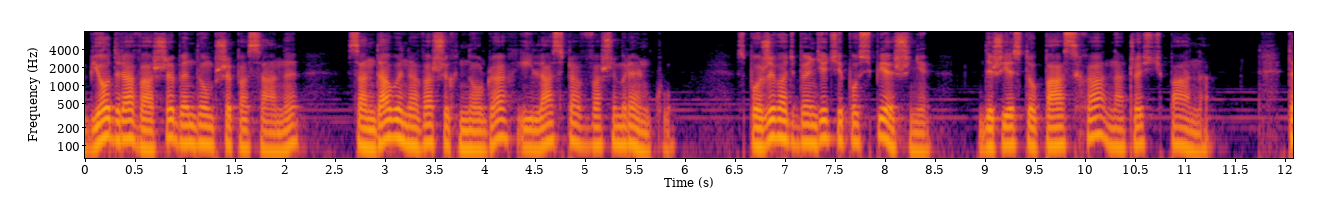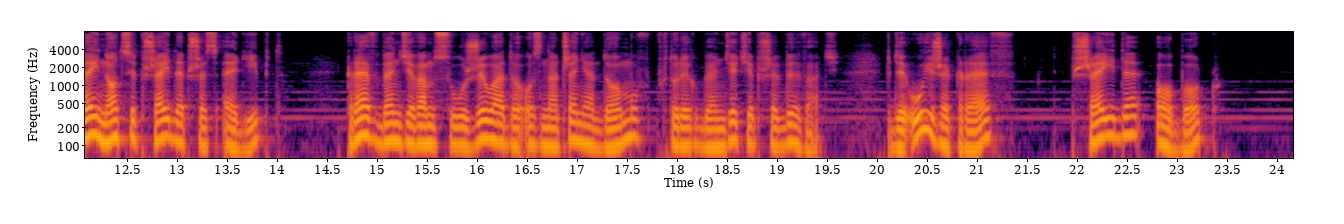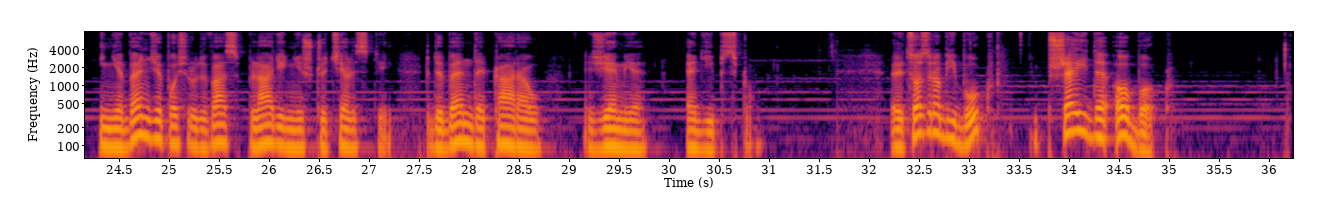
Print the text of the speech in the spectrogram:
Biodra wasze będą przepasane, sandały na waszych nogach i laska w waszym ręku. Spożywać będziecie pospiesznie, gdyż jest to pascha na cześć Pana. Tej nocy przejdę przez Egipt, krew będzie wam służyła do oznaczenia domów, w których będziecie przebywać. Gdy ujrzę krew, przejdę obok i nie będzie pośród was plagi niszczycielskiej, gdy będę karał ziemię egipską. Y, Co zrobi Bóg? Przejdę obok.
